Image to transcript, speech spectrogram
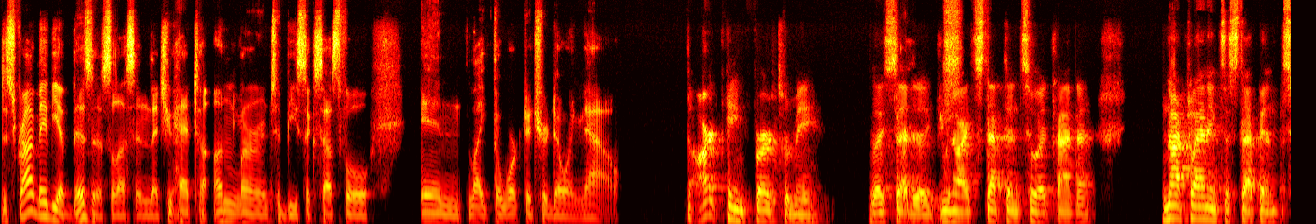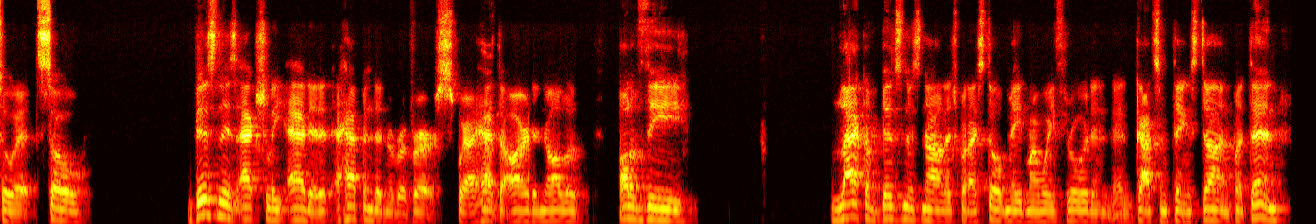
describe maybe a business lesson that you had to unlearn to be successful in like the work that you're doing now. The art came first for me. As I said, uh, you know, I stepped into it kind of not planning to step into it. So business actually added it happened in the reverse where I had the art and all of all of the lack of business knowledge, but I still made my way through it and, and got some things done. But then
